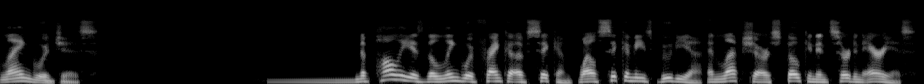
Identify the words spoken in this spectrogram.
Languages Nepali is the lingua franca of Sikkim, while Sikkimese, Bhutia, and Lepcha are spoken in certain areas.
